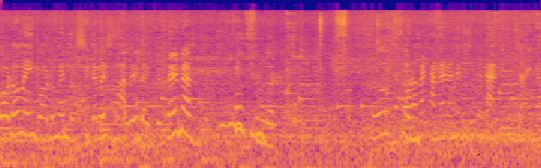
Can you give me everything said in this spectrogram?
গরম, এই গরমে লস্যিটা বেশ ভালোই লাগবে, তাই না? খুব সুন্দর। খুব গরমে ঠান্ডা ঠান্ডা কিছু খেলে আর চাই না।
